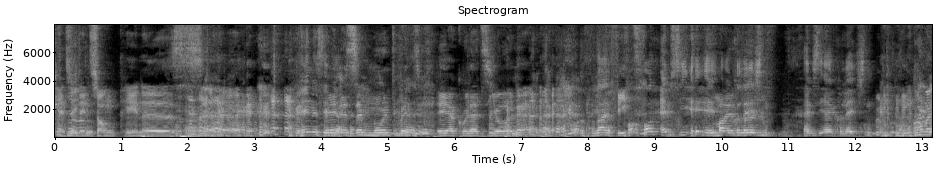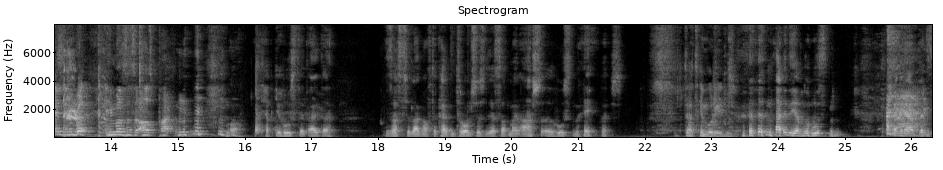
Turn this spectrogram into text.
Kennst du den Song Penis? Penis in der, im Mund mit Ejakulation. nein, von, von MC Mal Collection. MC Collection. Moment, ich mu- ich muss es auspacken. Oh, ich hab gehustet, Alter. Du saß zu lange auf der kalten Thronschüssel, jetzt hat mein Arsch äh, Husten. Hey, weißt Der hat Hämorrhoiden. Nein, ich hab nur Husten. Kein Herpes.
